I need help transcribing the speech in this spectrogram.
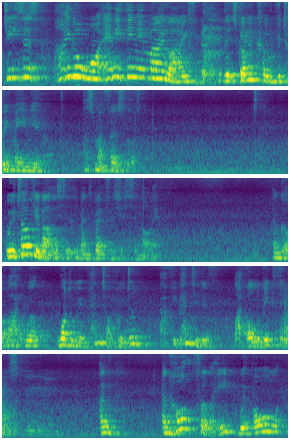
Jesus, I don't want anything in my life that's going to come between me and you. That's my first love. We were talking about this at the men's breakfast yesterday morning. And go, right, well, what do we repent of? We've done, I've repented of like all the big things. And, and hopefully, we're all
